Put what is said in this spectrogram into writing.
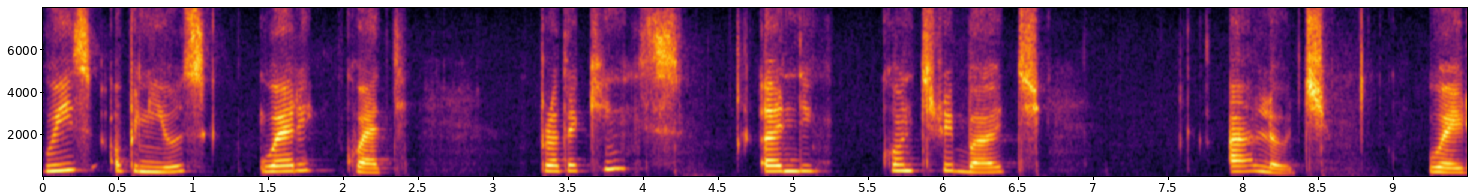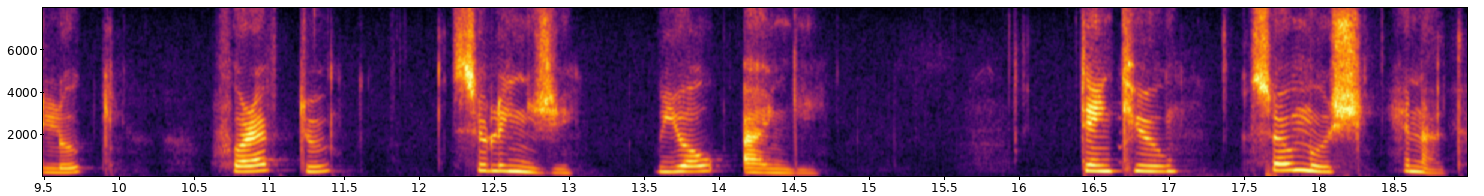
with opinions very quite protecting and contribute a lot. We look forward to challenge your ang. Thank you so much, Renata.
